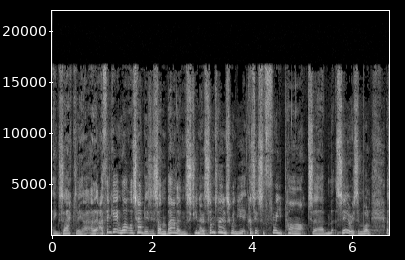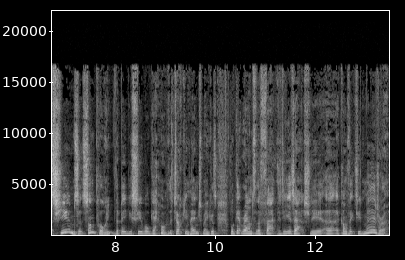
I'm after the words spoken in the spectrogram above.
Exactly. I, I think it, what, what's happened is it's unbalanced. You know, sometimes when you, because it's a three part um, series, and one assumes at some point the BBC will get, or the documentary makers will get round to the fact that he is actually a, a convicted murderer.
